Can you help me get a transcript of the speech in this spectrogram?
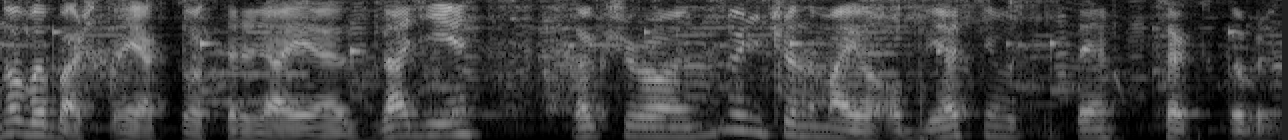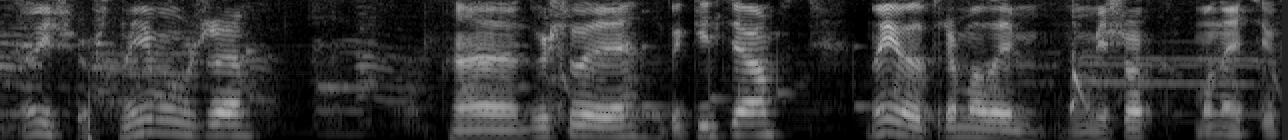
Ну, ви бачите, як то стріляє ззаді. Так що, ну нічого не маю об'яснювати. Так, добре. Ну і що ж, ну і ми вже е, дійшли до кінця. Ну і отримали мішок монетів.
